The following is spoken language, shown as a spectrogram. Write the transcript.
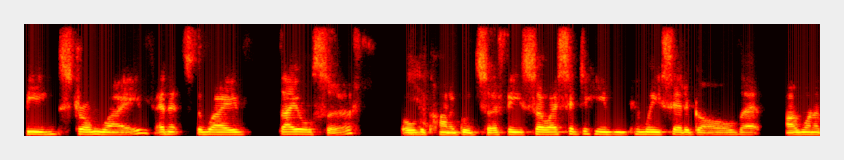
big, strong wave. And it's the wave they all surf, all the kind of good surfies. So I said to him, Can we set a goal that I want to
